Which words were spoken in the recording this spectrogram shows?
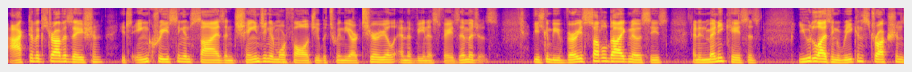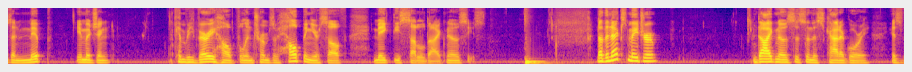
active extravasation, it's increasing in size and changing in morphology between the arterial and the venous phase images. These can be very subtle diagnoses, and in many cases, utilizing reconstructions and MIP imaging can be very helpful in terms of helping yourself make these subtle diagnoses. Now, the next major diagnosis in this category is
